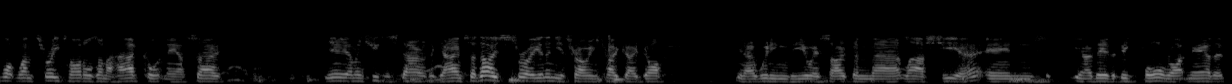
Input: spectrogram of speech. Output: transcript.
what won three titles on a hard court now. So yeah, I mean she's a star of the game. So those three, and then you throw in Coco Gauff, you know, winning the US Open uh, last year, and you know they're the big four right now that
